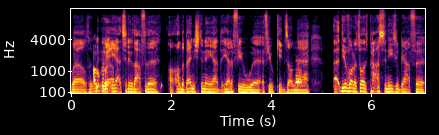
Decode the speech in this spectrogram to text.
Well, he had to do that for the on the bench, didn't he? He had, he had a few uh, a few kids on yeah. there. Uh, the other one as well is Paterson. He's going to be out for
